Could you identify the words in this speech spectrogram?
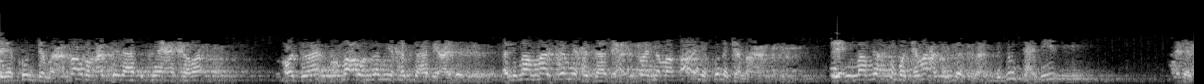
أن يكون جماعة، بعضهم عدلها باثني عشر رجلا وبعضهم لم يحدها بعدد. الإمام مالك لم يحدها بعدد وإنما قال أن يكون جماعة. يعني الإمام يخطب وجماعة تسمع بدون تحديد عدد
